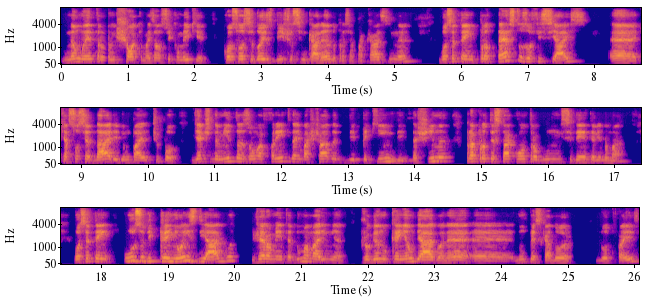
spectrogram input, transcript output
não entram em choque, mas elas ficam meio que como se fossem dois bichos se encarando para se atacar, assim, né? você tem protestos oficiais é, que a sociedade de um país, tipo, vietnamitas vão à frente da embaixada de Pequim, de, da China, para protestar contra algum incidente ali no mar. Você tem uso de canhões de água, geralmente é de uma marinha jogando canhão de água, né, é, num pescador do outro país,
